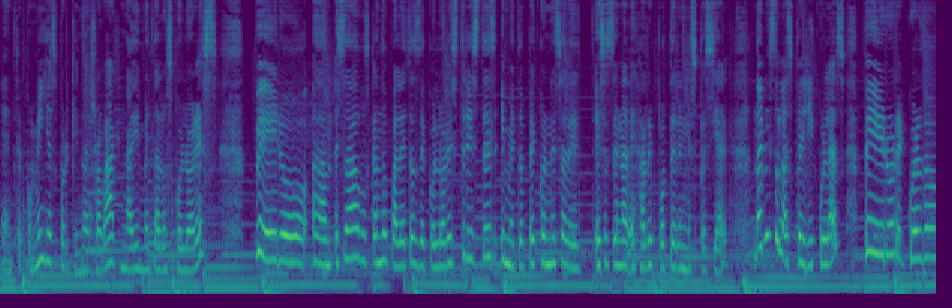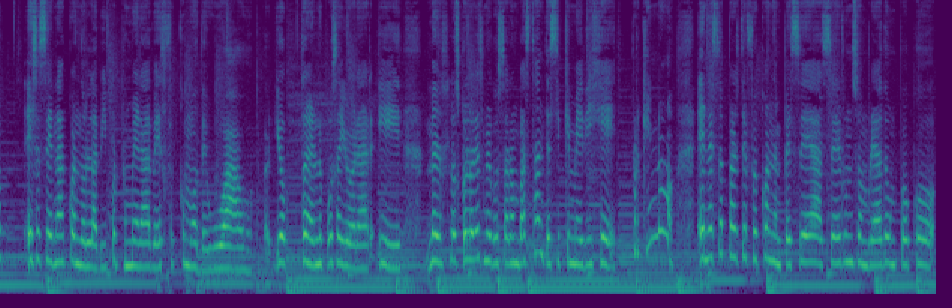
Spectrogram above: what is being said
entre comillas, porque no es robar, nadie inventa los colores, pero estaba buscando paletas de colores tristes y me topé con esa, de, esa escena de Harry Potter en especial no he visto las películas, pero recuerdo esa escena cuando la vi por primera vez fue como de wow. Yo también me puse a llorar y los colores me gustaron bastante, así que me dije, ¿por qué no? En esta parte fue cuando empecé a hacer un sombreado un poco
